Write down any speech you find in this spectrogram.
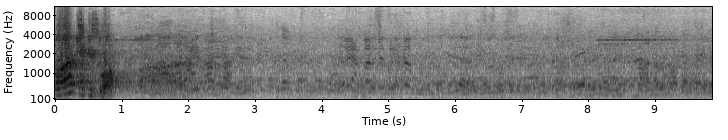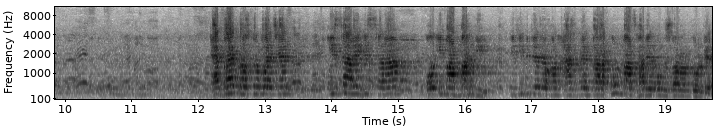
পড়ার একই সোয়াব এক ভাই প্রশ্ন করেছেন, ঈসা আলাইহিস সালাম ও ইমাম মাহদি পৃথিবীতে যখন আসবেন, তারা কোন মাযহাবের অনুসরণ করবেন?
